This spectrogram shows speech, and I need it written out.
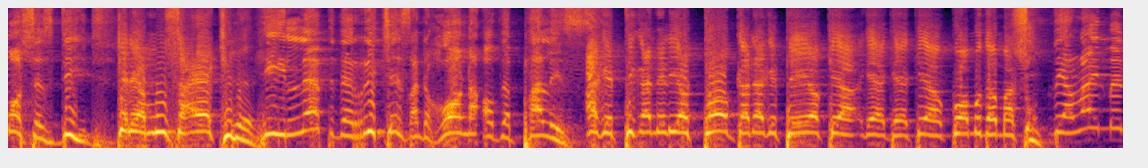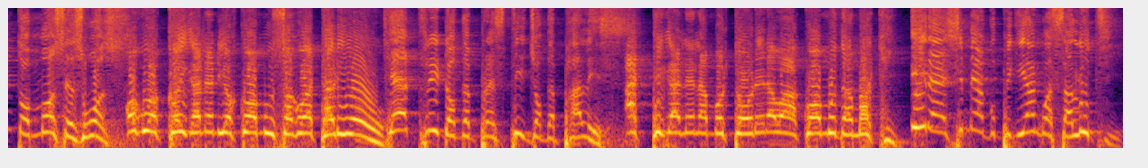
Moses did, kiria musa ekire he left the riches and honor of the palace. agitiganiria utonga na gitio kia kwa muthamaki the alignment of Moses was uguo kũiganĩrio kwa musa gwatari ũũ get rid of the prestige of the palace. atigane na muturire wa kwa mũthamaki Ile heshima ya kupigiangwa saluti.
